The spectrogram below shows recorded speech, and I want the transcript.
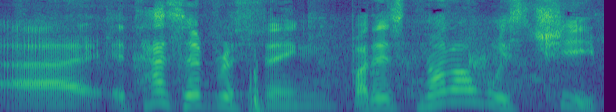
Uh, it has everything, but it's not always cheap.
